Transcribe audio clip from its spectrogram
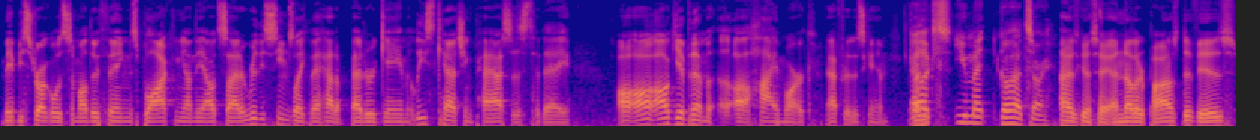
maybe struggle with some other things, blocking on the outside. It really seems like they had a better game, at least catching passes today. I'll, I'll, I'll give them a, a high mark after this game. Alex, you meant. Go ahead. Sorry. I was going to say another positive is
